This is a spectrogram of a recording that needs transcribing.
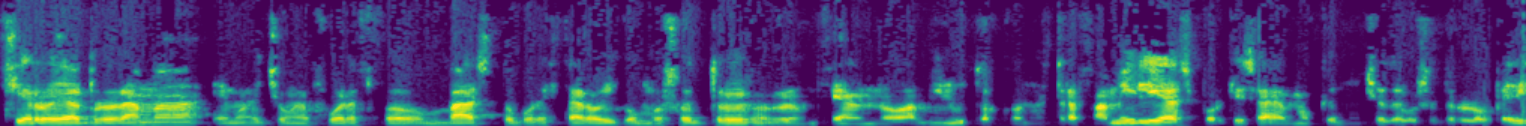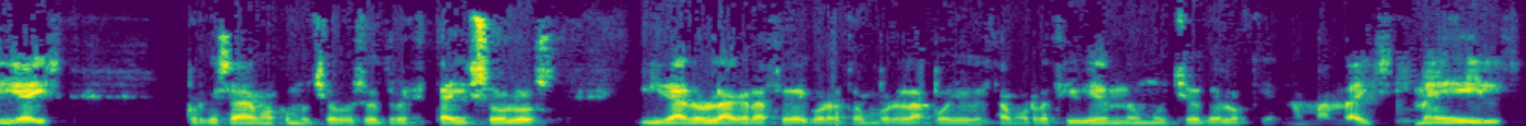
Cierro ya el programa. Hemos hecho un esfuerzo vasto por estar hoy con vosotros, renunciando a minutos con nuestras familias, porque sabemos que muchos de vosotros lo pedíais, porque sabemos que muchos de vosotros estáis solos y daros la gracia de corazón por el apoyo que estamos recibiendo. Muchos de los que nos mandáis emails,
